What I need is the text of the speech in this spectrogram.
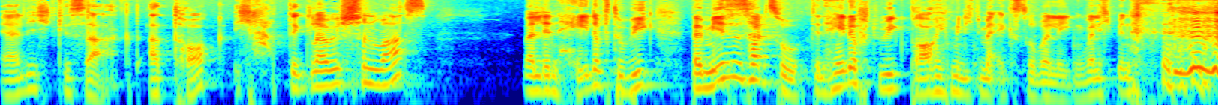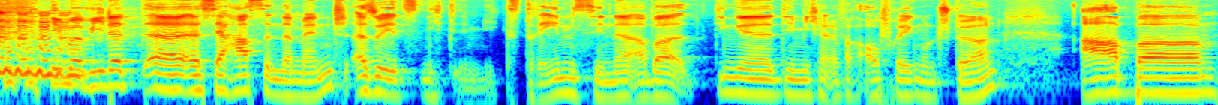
ehrlich gesagt ad hoc. Ich hatte, glaube ich, schon was. Weil den Hate of the Week, bei mir ist es halt so, den Hate of the Week brauche ich mir nicht mehr extra überlegen, weil ich bin immer wieder äh, sehr hassender Mensch. Also jetzt nicht im extremen Sinne, aber Dinge, die mich halt einfach aufregen und stören. Aber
